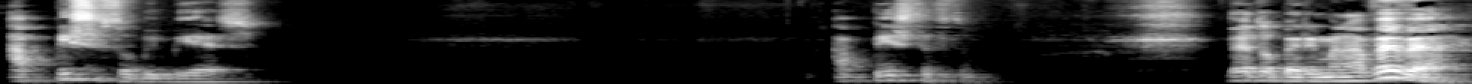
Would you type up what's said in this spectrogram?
απίστευτο BBS. Απίστευτο. Δεν το περίμενα. Βέβαια,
